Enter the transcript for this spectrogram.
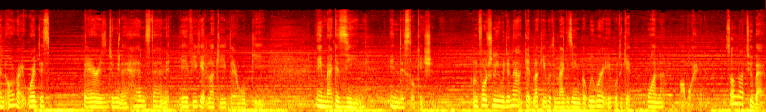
And alright, where this bear is doing a handstand, if you get lucky, there will be a magazine in this location. Unfortunately, we did not get lucky with the magazine, but we were able to get one bobblehead. So not too bad.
